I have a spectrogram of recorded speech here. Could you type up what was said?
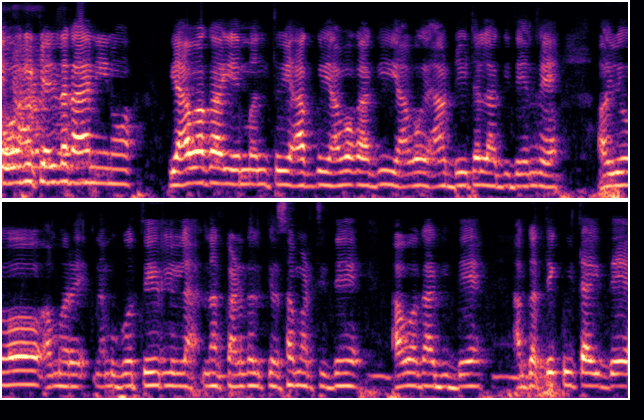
ಹೋಗಿ ಕೇಳಿದಾಗ ನೀನು. ಯಾವಾಗ ಏಮಂತು ಯಾವಾಗ ಯಾವಾಗ ಆಗಿ ಯಾವ ಯಾವ ಡೀಟೇಲ್ ಆಗಿದೆ ಅಂದರೆ ಅಯ್ಯೋ ಅಮ್ಮರೇ ನಮಗೆ ಗೊತ್ತೇ ಇರಲಿಲ್ಲ. ನಾನು ಕಣದಲ್ಲಿ ಕೆಲಸ ಮಾಡ್ತಿದ್ದೆ ಆವಾಗಿದ್ದೆ ಆಗಿದ್ದೆ ಆ ಗದ್ದೆ ಕುಯ್ತಾ ಇದ್ದೆ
